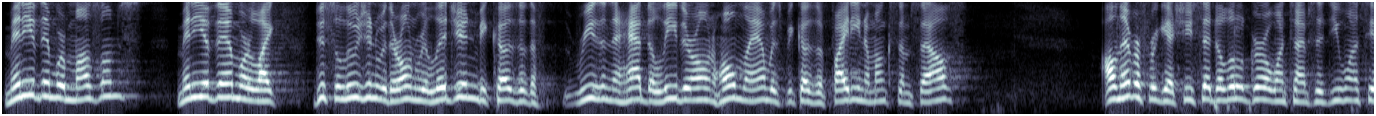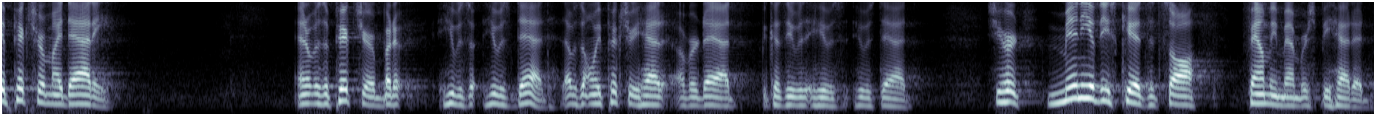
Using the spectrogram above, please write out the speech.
many of them were Muslims, many of them were like disillusioned with their own religion because of the reason they had to leave their own homeland was because of fighting amongst themselves. I'll never forget, she said to a little girl one time, said, Do you want to see a picture of my daddy? And it was a picture, but it, he, was, he was dead. That was the only picture he had of her dad because he was, he was, he was dead. She heard many of these kids that saw family members beheaded.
